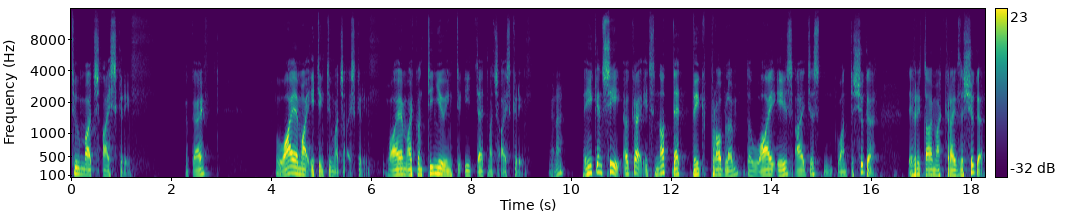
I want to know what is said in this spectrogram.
too much ice cream. Okay. Why am I eating too much ice cream? Why am I continuing to eat that much ice cream? You know? Then you can see, okay, it's not that big problem. The why is I just want the sugar. Every time I crave the sugar.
